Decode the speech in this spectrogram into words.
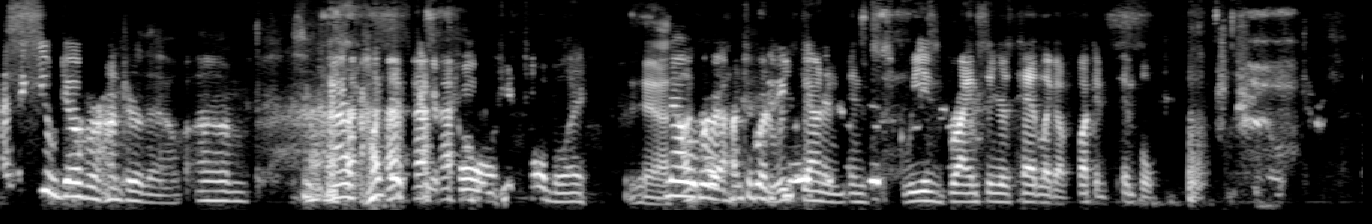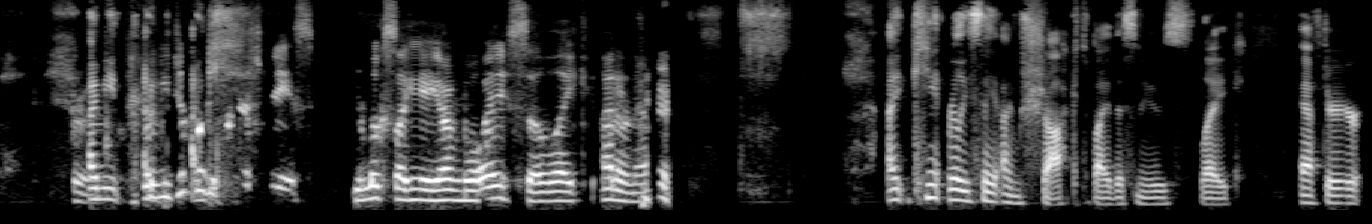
I think you would go for Hunter though. Um, Hunter's kind of tall. He's tall boy. Yeah. no, Hunter, would- Hunter would reach down and, and squeeze Bryan Singer's head like a fucking pimple. I mean, but if you just I look at Hunter's face, he looks like a young boy. So, like, I don't know. I can't really say I'm shocked by this news. Like after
